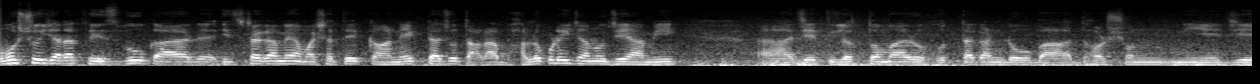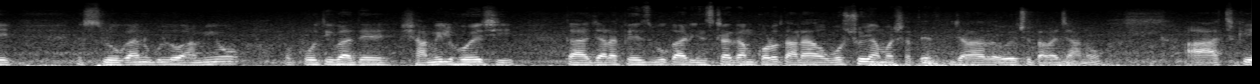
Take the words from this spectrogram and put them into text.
অবশ্যই যারা ফেসবুক আর ইনস্টাগ্রামে আমার সাথে কানেক্ট আছো, তারা ভালো করেই জানো যে আমি যে তিলোত্তমার হত্যাকাণ্ড বা ধর্ষণ নিয়ে যে স্লোগানগুলো আমিও প্রতিবাদে সামিল হয়েছি তা যারা ফেসবুক আর ইনস্টাগ্রাম করো, তারা অবশ্যই আমার সাথে যারা রয়েছে, তারা জানো। আজকে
